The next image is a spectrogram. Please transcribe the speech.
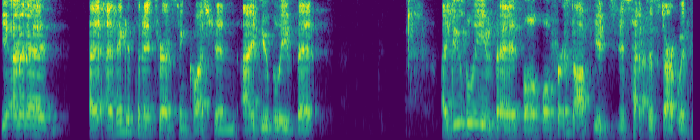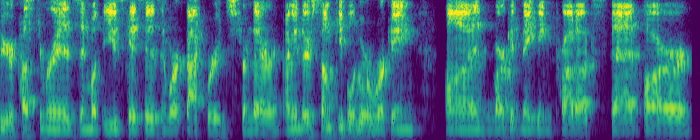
Yeah, I mean, I, I, think it's an interesting question. I do believe that I do believe that, well, well, first off, you just have to start with who your customer is and what the use case is and work backwards from there. I mean, there's some people who are working on market making products that are,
